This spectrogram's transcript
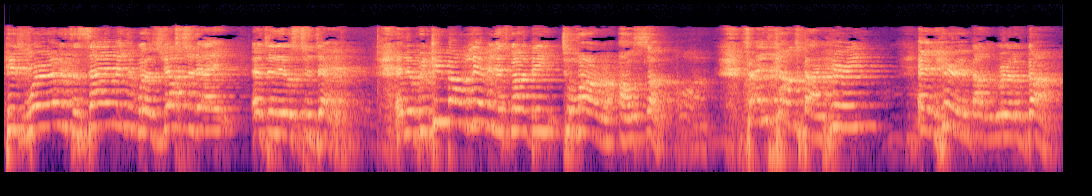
His word is the same as it was yesterday as it is today. And if we keep on living, it's going to be tomorrow also. Faith comes by hearing and hearing by the word of God.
